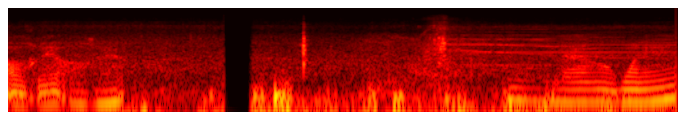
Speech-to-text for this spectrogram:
ออกแล้วออกแล้วนางออกมาแล้ว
